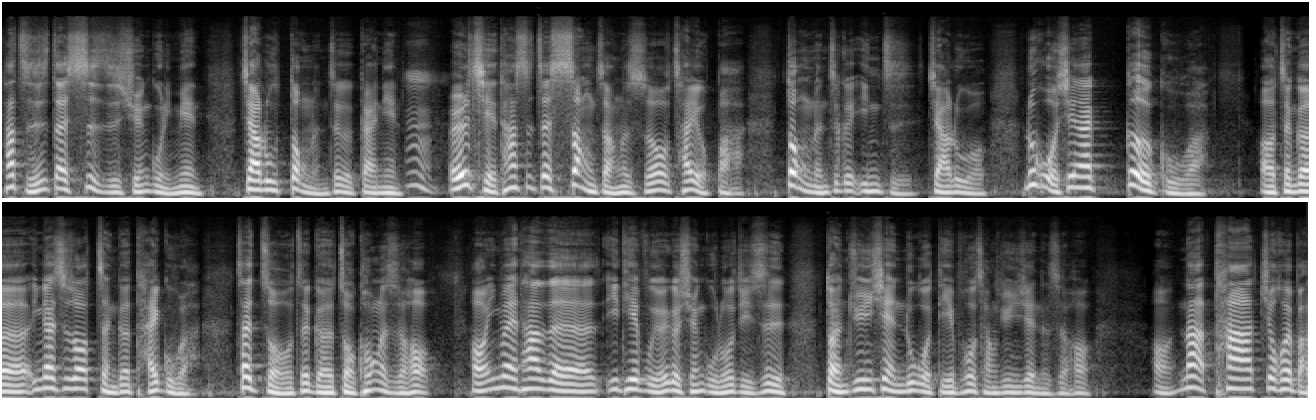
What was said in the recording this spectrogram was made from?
它只是在市值选股里面加入动能这个概念，嗯，而且它是在上涨的时候才有把动能这个因子加入哦。如果现在个股啊，哦，整个应该是说整个台股啊，在走这个走空的时候，哦，因为它的 ETF 有一个选股逻辑是短均线如果跌破长均线的时候。哦，那它就会把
